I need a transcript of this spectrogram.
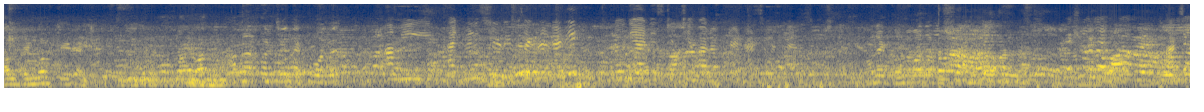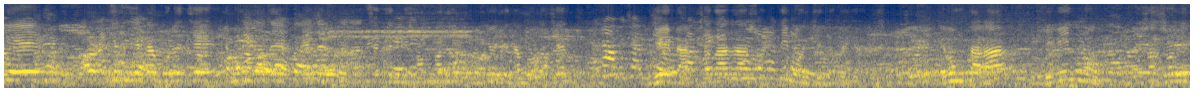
all Bengal trade আমি administrative secretary Nadia district chamber of traders অনেক ধন্যবাদ আজকে তিনি যেটা বলেছে এবং যিনি সম্পাদক যেটা বলেছেন, যে ব্যবসাদাররা সত্যি বঞ্চিত হয়ে যাচ্ছে। এবং তারা বিভিন্ন প্রশাসনিক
